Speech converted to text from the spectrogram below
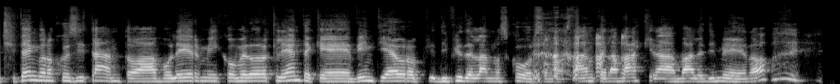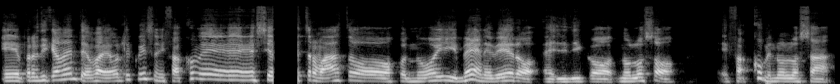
ci tengono così tanto a volermi come loro cliente che è 20 20 euro di più dell'anno scorso, nonostante la macchina vale di meno. E praticamente, vai, oltre a questo, mi fa come si è trovato con noi? Bene, vero? E gli dico, non lo so. E fa, come non lo sa?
